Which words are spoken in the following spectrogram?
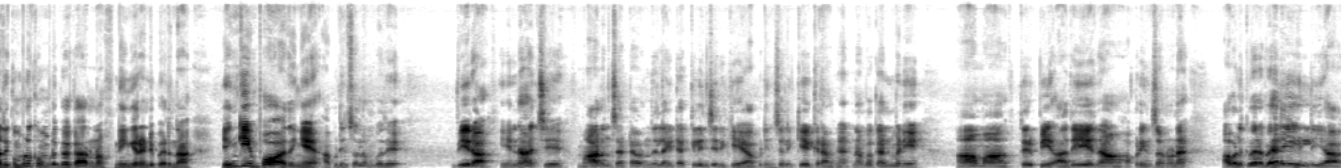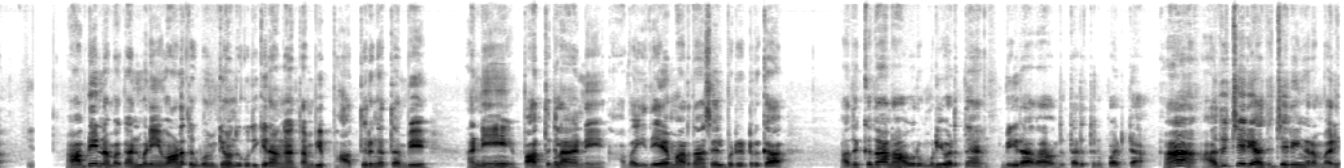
அதுக்கு முழுக்க முழுக்க காரணம் நீங்கள் ரெண்டு பேரும் தான். எங்கேயும் போகாதீங்க அப்படின்னு சொல்லும்போது வீரா என்ன ஆச்சு? மாறன் சட்டை வந்து லைட்டாக கிழிஞ்சிருக்கே அப்படின்னு சொல்லி கேட்குறாங்க நம்ம கண்மணி ஆமாம் திருப்பி அதே தான் அப்படின்னு சொன்னோன்னே அவளுக்கு வேறு வேலையே இல்லையா? அப்படின்னு நம்ம கண்மணி வானத்துக்கு பூமிக்கு வந்து குதிக்கிறாங்க. தம்பி பார்த்துருங்க தம்பி. அண்ணி பார்த்துக்கலாம் அண்ணி. அவள் இதே மாதிரி தான் செயல்பட்டுட்டு இருக்கா. அதுக்கு தான் நான் ஒரு முடிவெடுத்தேன். வீரா தான் வந்து தடுத்து நிப்பாட்டிட்டா. ஆ அது சரி அது சரிங்கிற மாதிரி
